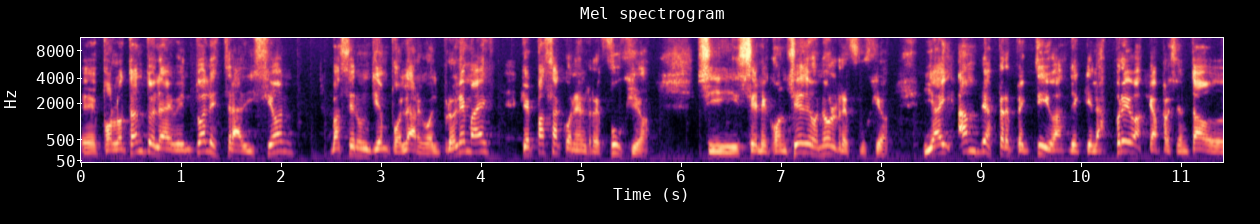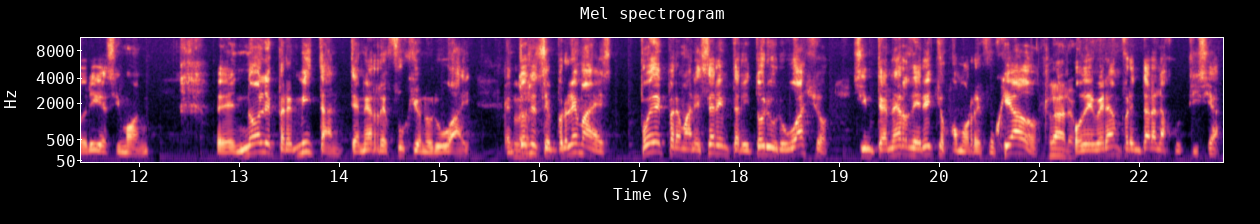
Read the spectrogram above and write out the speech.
Eh, por lo tanto, la eventual extradición va a ser un tiempo largo. El problema es qué pasa con el refugio, si se le concede o no el refugio. Y hay amplias perspectivas de que las pruebas que ha presentado Rodríguez Simón eh, no le permitan tener refugio en Uruguay. Entonces el problema es, ¿puede permanecer en territorio uruguayo sin tener derechos como refugiado? ¿O deberá enfrentar a la justicia?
